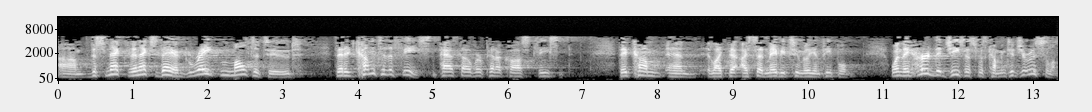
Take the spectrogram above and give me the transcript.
Um, this next, the next day, a great multitude that had come to the feast, the Passover Pentecost feast, they'd come and, like that, I said, maybe two million people, when they heard that Jesus was coming to Jerusalem.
